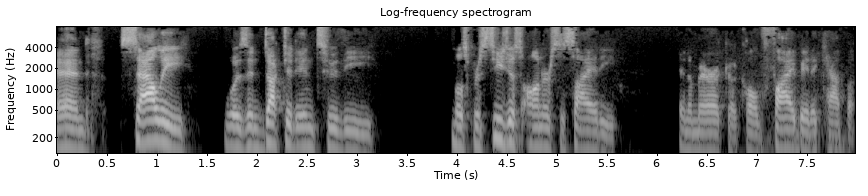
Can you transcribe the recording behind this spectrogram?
And Sally was inducted into the most prestigious honor society in America called Phi Beta Kappa,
